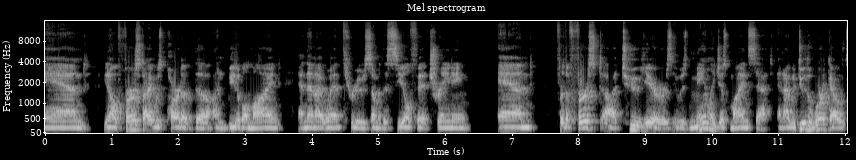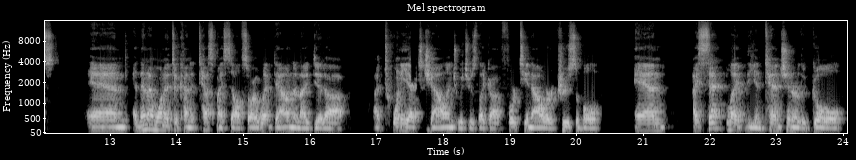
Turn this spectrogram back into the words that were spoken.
and you know, first I was part of the Unbeatable Mind and then I went through some of the SEAL Fit training. And for the first uh, two years, it was mainly just mindset. And I would do the workouts. And, and then I wanted to kind of test myself. So I went down and I did a, a 20x challenge, which was like a 14 hour crucible. And I set like the intention or the goal,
